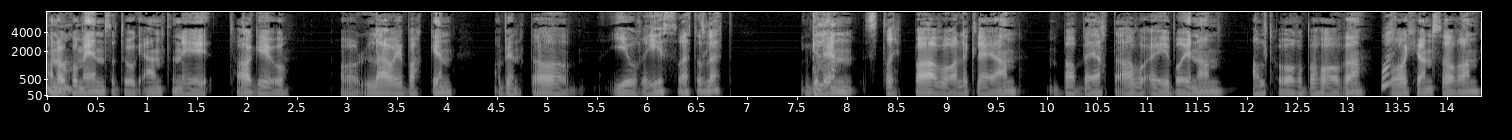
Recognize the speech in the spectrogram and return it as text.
Og når hun kom inn, så tok Anthony tak i henne og la henne i bakken og begynte å gi henne ris, rett og slett. Glynn strippa av henne alle klærne, barberte av henne øyebrynene, alt håret på hodet og kjønnshårene,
